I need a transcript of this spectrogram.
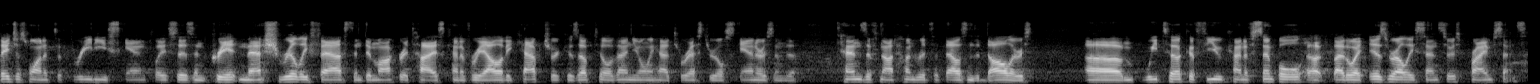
they just wanted to 3D scan places and create mesh really fast and democratize kind of reality capture because up till then you only had terrestrial scanners in the tens, if not hundreds of thousands of dollars. Um, we took a few kind of simple, uh, by the way, Israeli sensors, Prime Sense.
